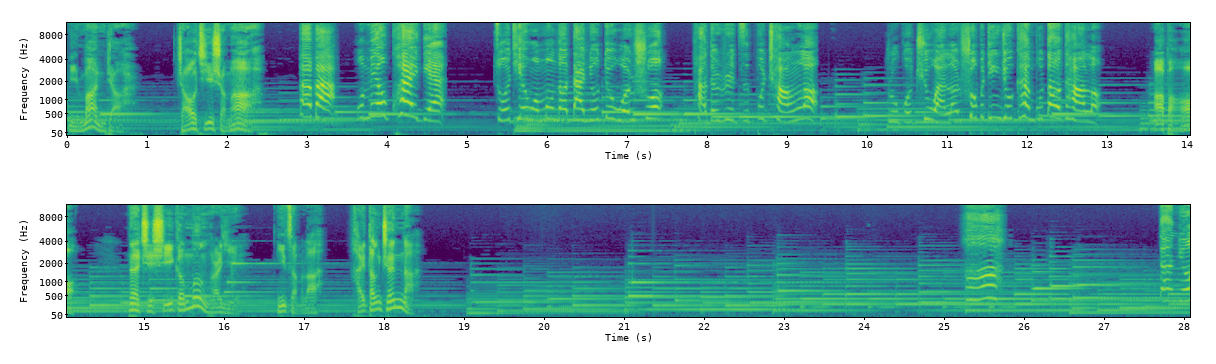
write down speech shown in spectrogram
你慢点儿，着急什么？爸爸，我们要快点。昨天我梦到大牛对我说，他的日子不长了，如果去晚了，说不定就看不到他了。阿宝，那只是一个梦而已，你怎么了？还当真呢？啊！大牛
